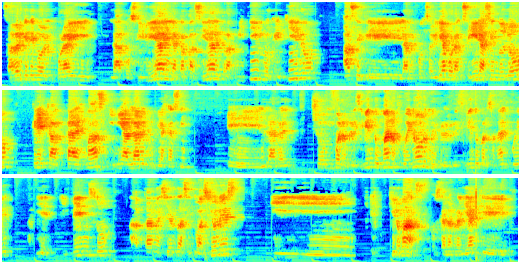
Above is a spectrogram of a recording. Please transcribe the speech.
saber que tengo por ahí la posibilidad y la capacidad de transmitir lo que quiero hace que la responsabilidad por seguir haciéndolo crezca cada vez más y ni hablar en un viaje así. Eh, yo, bueno, el crecimiento humano fue enorme, pero el crecimiento personal fue también inmenso, adaptarme a ciertas situaciones y quiero más. O sea, la realidad es que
